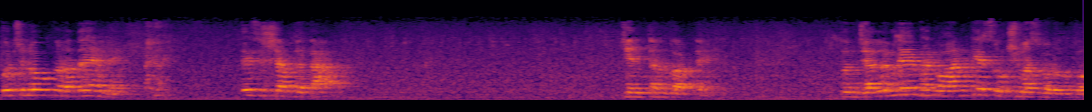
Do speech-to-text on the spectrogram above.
कुछ लोग हृदय में इस शब्द का चिंतन करते हैं। तो जल में भगवान के सूक्ष्म स्वरूप को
